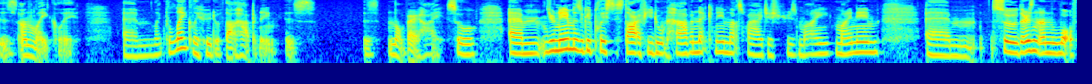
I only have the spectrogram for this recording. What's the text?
is unlikely um, like the likelihood of that happening is is not very high. So, um, your name is a good place to start if you don't have a nickname. That's why I just use my my name. Um, so there isn't a lot of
